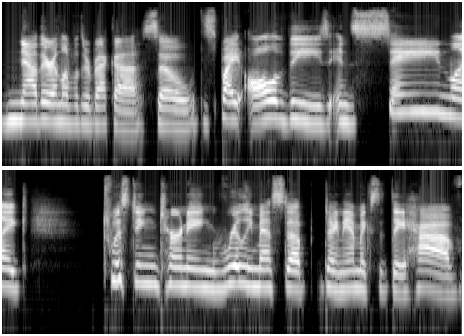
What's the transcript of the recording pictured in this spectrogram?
now they're in love with Rebecca. So, despite all of these insane, like, twisting, turning, really messed up dynamics that they have,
